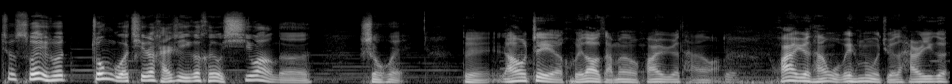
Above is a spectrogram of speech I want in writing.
就所以说中国其实还是一个很有希望的社会。对然后这也回到咱们华语乐坛啊，对，华语乐坛，我为什么我觉得还是一个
